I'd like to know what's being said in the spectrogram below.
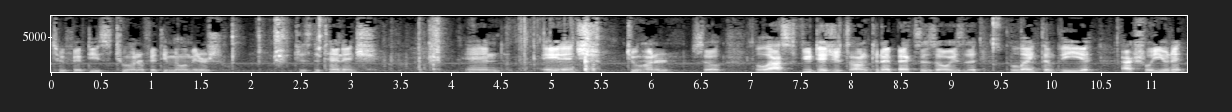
250 is 250 millimeters, which is the 10 inch, and 8 inch 200. So the last few digits on Knipex is always the, the length of the uh, actual unit,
